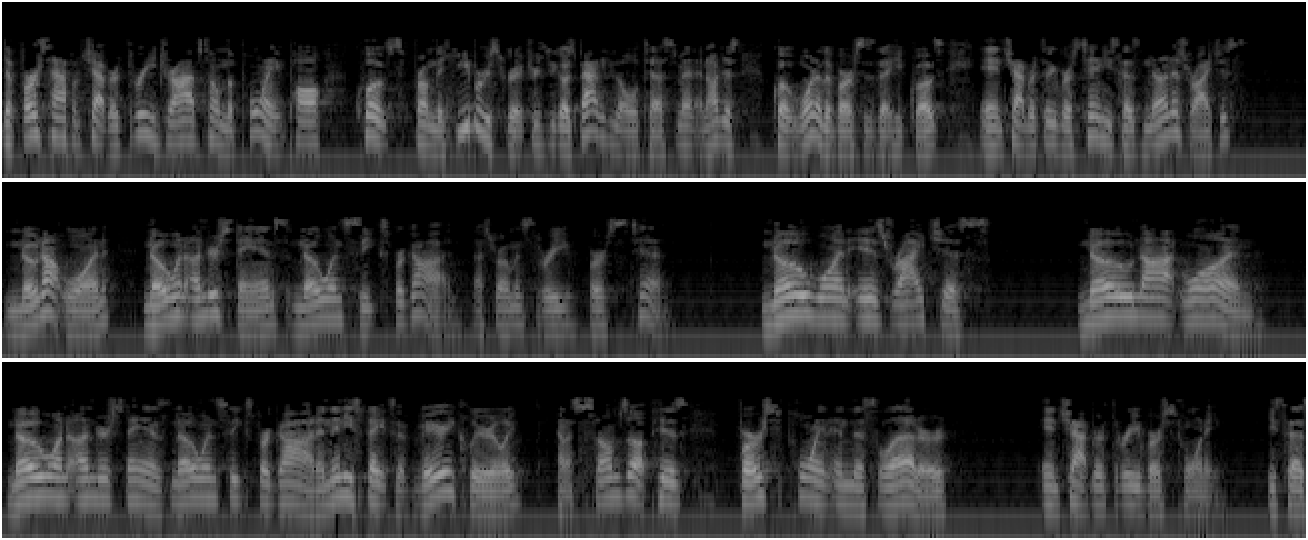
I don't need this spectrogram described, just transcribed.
the first half of chapter 3 drives home the point. Paul quotes from the Hebrew scriptures. He goes back to the Old Testament, and I'll just quote one of the verses that he quotes. In chapter 3, verse 10, he says, None is righteous, no, not one. No one understands. No one seeks for God. That's Romans 3, verse 10. No one is righteous. No, not one. No one understands. No one seeks for God. And then he states it very clearly, kind of sums up his first point in this letter in chapter 3, verse 20. He says,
